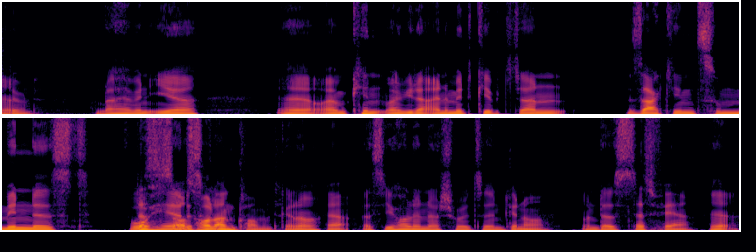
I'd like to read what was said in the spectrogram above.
Stimmt. Von daher, wenn ihr äh, eurem Kind mal wieder eine mitgibt, dann sagt ihm zumindest, woher Dass es aus das Holland kommt. kommt. Genau. Ja. Dass die Holländer schuld sind. Genau. Und das, Das ist fair. ja.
